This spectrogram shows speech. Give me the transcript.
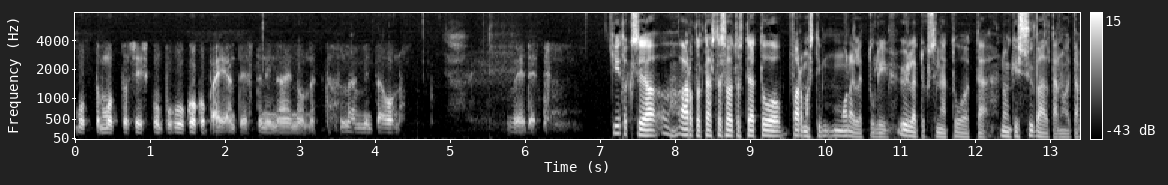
mutta, mutta siis kun puhuu koko päijänteestä, niin näin on, että lämmintä on vedet. Kiitoksia Arto tästä soitosta ja tuo varmasti monelle tuli yllätyksenä tuo, että noinkin syvältä noita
